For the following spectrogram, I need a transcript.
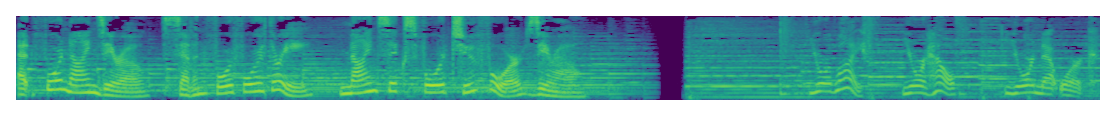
at 490-7443-964240. Your life, your health, your network.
